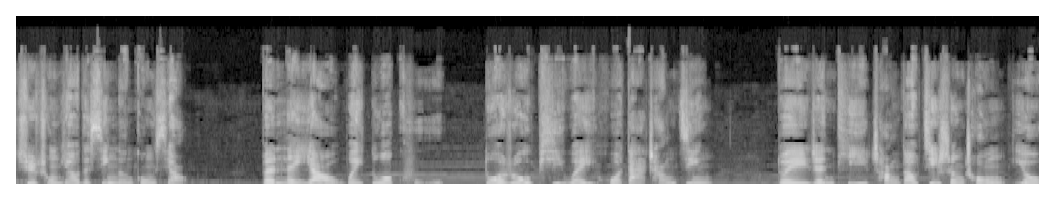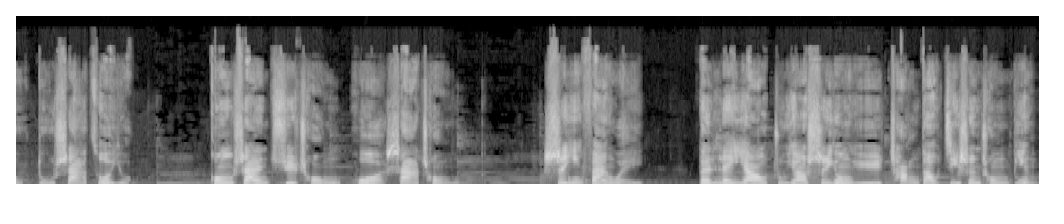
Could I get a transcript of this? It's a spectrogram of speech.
驱虫药的性能功效，本类药味多苦，多入脾胃或大肠经，对人体肠道寄生虫有毒杀作用。攻善驱虫或杀虫，适应范围。本类药主要适用于肠道寄生虫病，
